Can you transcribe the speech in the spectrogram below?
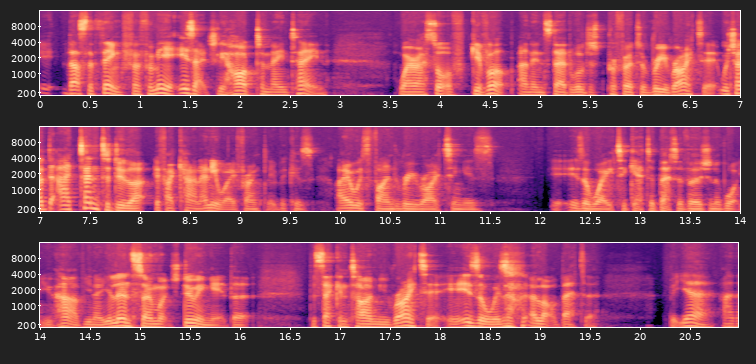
It, that's the thing. For for me, it is actually hard to maintain. Where I sort of give up and instead will just prefer to rewrite it, which I, I tend to do that if I can anyway, frankly, because I always find rewriting is is a way to get a better version of what you have. You know, you learn so much doing it that the second time you write it, it is always a lot better. But yeah, I,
